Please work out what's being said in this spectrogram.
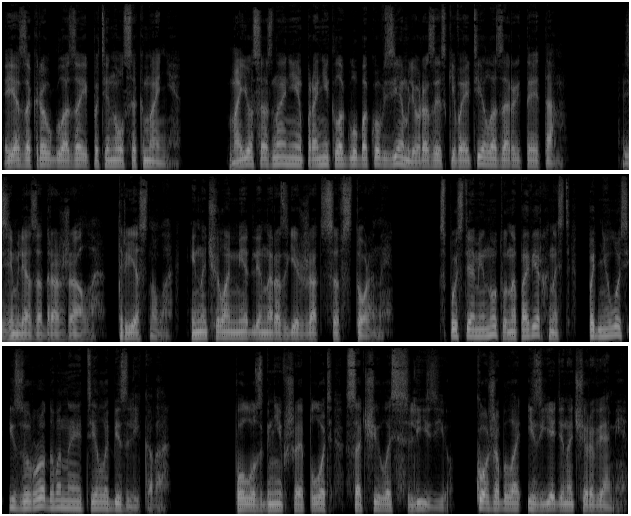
я закрыл глаза и потянулся к манне. Мое сознание проникло глубоко в землю, разыскивая тело, зарытое там. Земля задрожала, треснула и начала медленно разъезжаться в стороны. Спустя минуту на поверхность поднялось изуродованное тело Безликого. Полусгнившая плоть сочилась слизью, кожа была изъедена червями,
